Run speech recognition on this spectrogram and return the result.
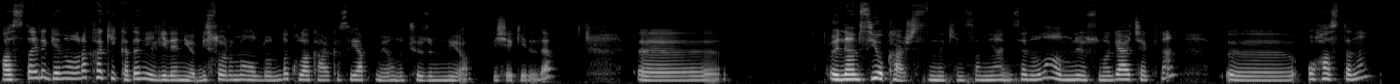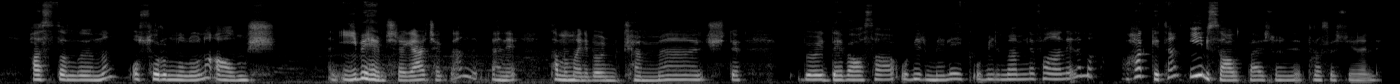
hastayla genel olarak hakikaten ilgileniyor. Bir sorun olduğunda kulak arkası yapmıyor, onu çözümlüyor bir şekilde. Ee, önemsiyor karşısındaki insanı yani sen onu anlıyorsun o gerçekten e, o hastanın hastalığının o sorumluluğunu almış. Hani iyi bir hemşire gerçekten hani tamam hani böyle mükemmel işte böyle devasa o bir melek o bilmem ne falan değil ama hakikaten iyi bir sağlık personeli profesyoneli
